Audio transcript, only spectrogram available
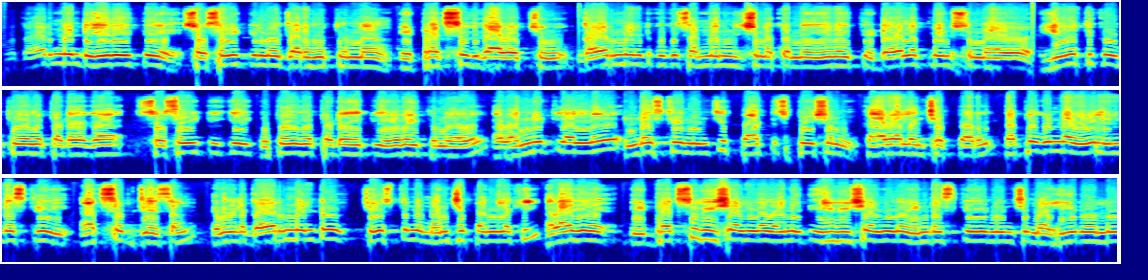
గవర్నమెంట్ ఏదైతే సొసైటీలో జరుగుతున్న ఈ డ్రగ్స్ కావచ్చు గవర్నమెంట్కు సంబంధించిన కొన్ని ఏవైతే డెవలప్మెంట్స్ ఉన్నాయో యూత్కి ఉపయోగపడేగా సొసైటీకి ఏవైతే ఏవైతున్నాయో అవన్నిట్లలో ఇండస్ట్రీ నుంచి పార్టిసిపేషన్ కావాలని చెప్పారు. తప్పకుండా ఓల్ ఇండస్ట్రీ యాక్సెప్ట్ చేశాం. ఎందుకంటే గవర్నమెంట్ చేస్తున్న మంచి పనులకి అలాగే ఈ డ్రగ్స్ విషయంలో కానీ ఈ విషయంలో ఇండస్ట్రీ నుంచి మా హీరోలు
